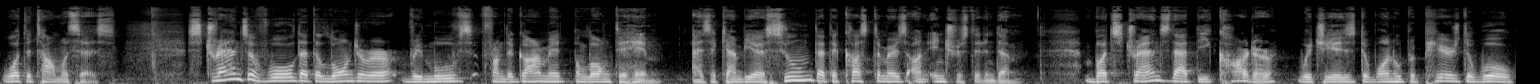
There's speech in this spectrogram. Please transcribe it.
what the Talmud says. Strands of wool that the launderer removes from the garment belong to him, as it can be assumed that the customer is uninterested in them. But strands that the carder which is the one who prepares the wool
